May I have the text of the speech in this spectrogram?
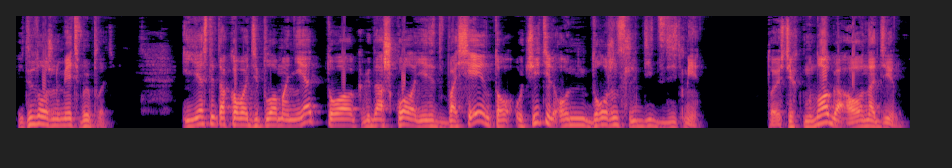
И ты должен уметь выплыть. И если такого диплома нет, то когда школа едет в бассейн, то учитель, он должен следить за детьми. То есть их много, а он один.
